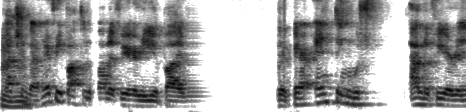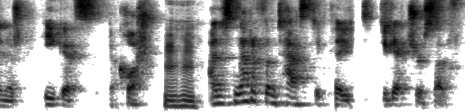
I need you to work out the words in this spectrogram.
Imagine mm-hmm. that. Every bottle of aloe vera you buy, or anything with aloe vera in it, he gets a cut. Mm-hmm. And it's not a fantastic place to get yourself.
